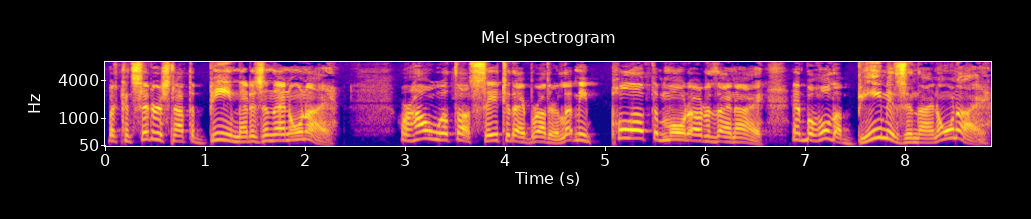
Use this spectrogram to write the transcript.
but considerest not the beam that is in thine own eye? Or how wilt thou say to thy brother, Let me pull out the mote out of thine eye, and behold, a beam is in thine own eye?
